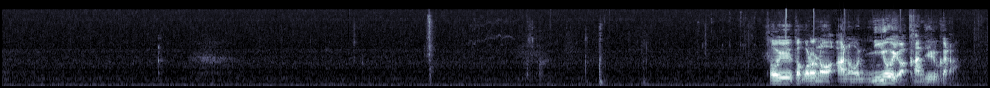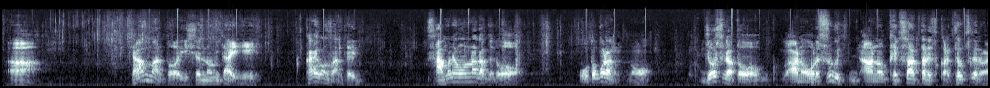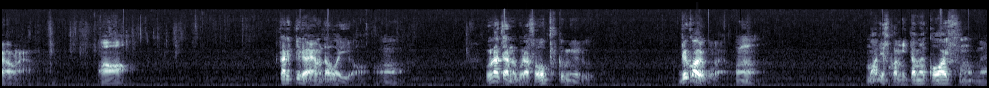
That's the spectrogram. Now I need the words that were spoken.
そういうところのあの匂いは感じるから。ああ。シャンマンと一緒に飲みたい？海保さんってサムネ女だけど男なの女子だとあの俺すぐあのケツ触ったりするから気をつけろよ俺ああ。二人っきりはやめた方がいいよ。うん。うなちゃんのグラス大きく見える。でかいよこれ。うん。マジっすか見た目怖いっすもんね。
